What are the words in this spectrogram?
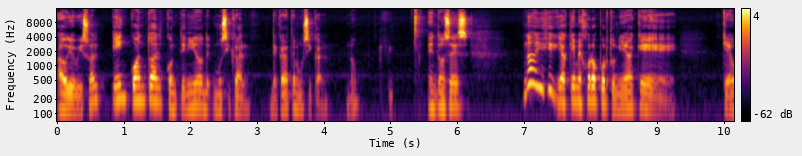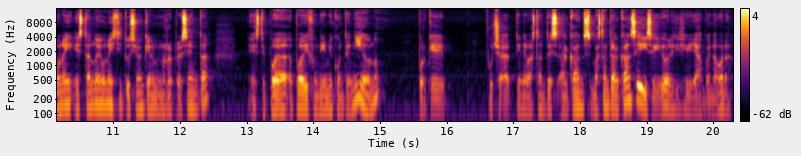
audiovisual en cuanto al contenido de- musical, de carácter musical, ¿no? Entonces, no, dije, ya qué mejor oportunidad que, que una, estando en una institución que nos representa, este, pueda, pueda difundir mi contenido, ¿no? Porque, pucha, tiene bastantes alcance, bastante alcance y seguidores. Y dije, ya, bueno, ahora.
